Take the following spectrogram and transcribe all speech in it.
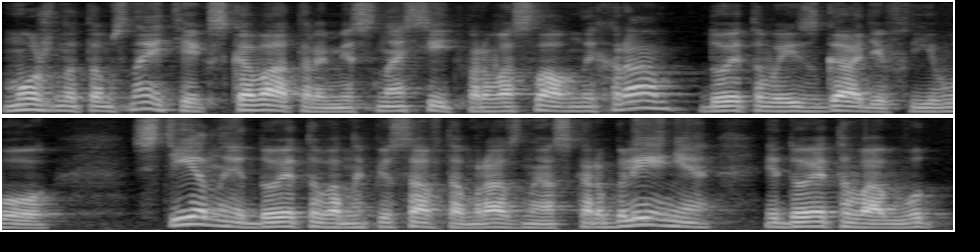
можно там, знаете, экскаваторами сносить православный храм, до этого изгадив его стены, до этого написав там разные оскорбления, и до этого вот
